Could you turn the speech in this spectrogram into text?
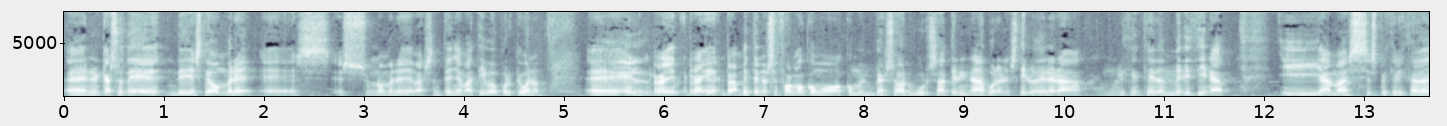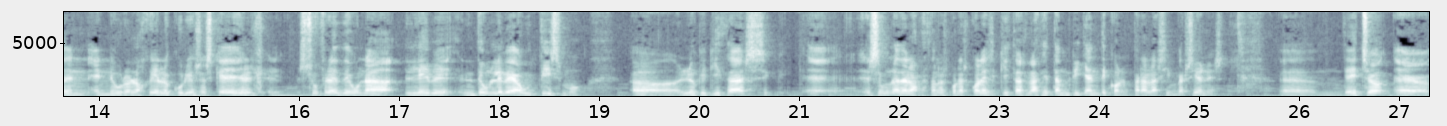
Eh, en el caso de, de este hombre, es, es, un hombre bastante llamativo porque, bueno, él realmente no se formó como, como, inversor bursátil ni nada por el estilo. Él era un licenciado en medicina y además especializado en, en neurología. Lo curioso es que él sufre de, una leve, de un leve autismo, lo que quizás eh, es una de las razones por las cuales quizás la hace tan brillante para las inversiones. Eh, de hecho, eh,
